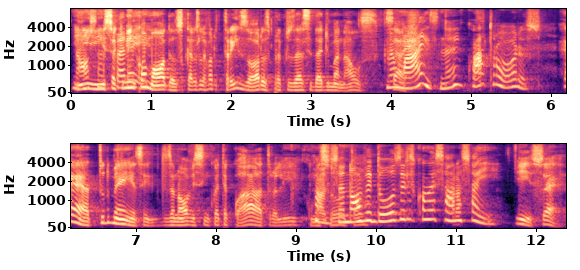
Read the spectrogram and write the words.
Nossa, e isso aqui me incomoda. Os caras levaram três horas para cruzar a cidade de Manaus. Que Não mais, né? Quatro horas. É, tudo bem. Assim, 19h54 ali Não, começou. 19 e 12 eles começaram a sair. então- Isso, é.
